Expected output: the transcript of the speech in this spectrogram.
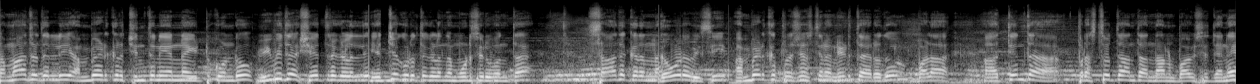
ಸಮಾಜದಲ್ಲಿ ಅಂಬೇಡ್ಕರ್ ಚಿಂತನೆಯನ್ನು ಇಟ್ಟುಕೊಂಡು ವಿವಿಧ ಕ್ಷೇತ್ರಗಳಲ್ಲಿ ಹೆಜ್ಜೆ ಗುರುತುಗಳನ್ನು ಮೂಡಿಸಿರುವಂಥ ಸಾಧಕರನ್ನು ಗೌರವಿಸಿ ಅಂಬೇಡ್ಕರ್ ಪ್ರಶಸ್ತಿನ ನೀಡ್ತಾ ಇರೋದು ಭಾಳ ಅತ್ಯಂತ ಪ್ರಸ್ತುತ ಅಂತ ನಾನು ಭಾವಿಸಿದ್ದೇನೆ.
